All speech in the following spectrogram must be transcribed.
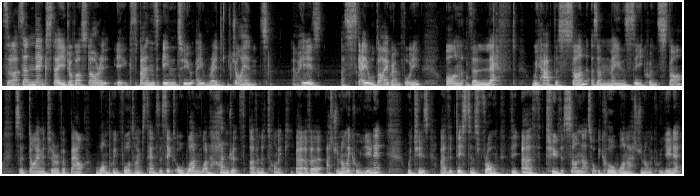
So that's the next stage of our star. It, it expands into a red giant. Now here's a scale diagram for you. On the left, we have the Sun as a main sequence star, so diameter of about 1.4 times 10 to the 6, or 1 one hundredth of an atomic uh, of an astronomical unit, which is uh, the distance from the Earth to the Sun. That's what we call one astronomical unit.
